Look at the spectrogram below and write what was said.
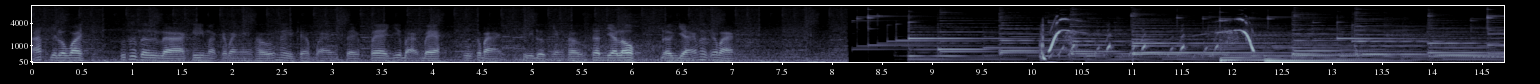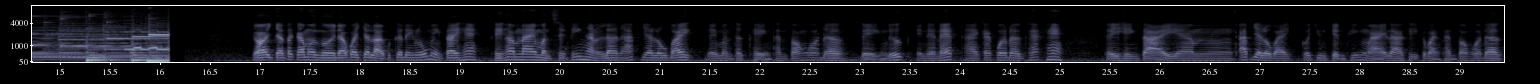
app Zalo Pay bước thứ tư là khi mà các bạn nhận thưởng thì các bạn sẽ share với bạn bè của các bạn khi được nhận thưởng trên Zalo đơn giản thôi các bạn Rồi chào tất cả mọi người đã quay trở lại với kênh Đen Lúa miền Tây ha. Thì hôm nay mình sẽ tiến hành lên app Zalo Pay để mình thực hiện thanh toán hóa đơn, điện, nước, internet hay các hóa đơn khác ha. Thì hiện tại um, app Zalo Pay có chương trình khuyến mãi là khi các bạn thanh toán hóa đơn,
